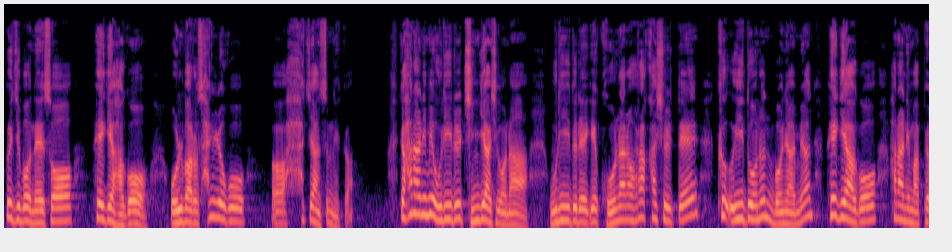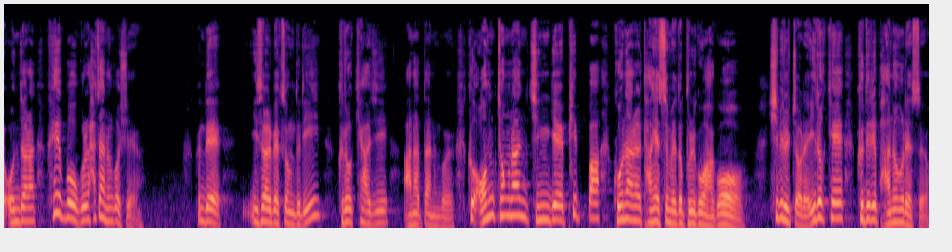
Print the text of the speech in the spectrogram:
끄집어내서 회개하고 올바로 살려고 어, 하지 않습니까? 그러니까 하나님이 우리를 징계하시거나 우리들에게 고난을 허락하실 때 그 의도는 뭐냐면 회개하고 하나님 앞에 온전한 회복을 하자는 것이에요. 근데 이스라엘 백성들이 그렇게 하지 않았다는 거예요. 그 엄청난 징계, 핍박, 고난을 당했음에도 불구하고 11절에 이렇게 그들이 반응을 했어요.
